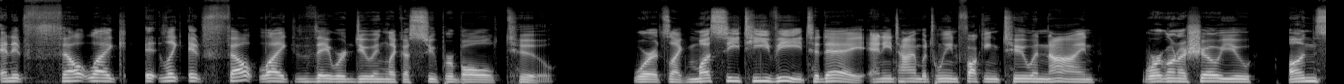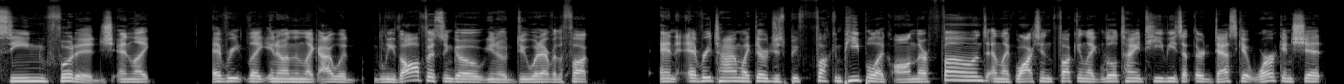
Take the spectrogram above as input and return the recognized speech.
And it felt like it like it felt like they were doing like a Super Bowl 2 where it's like must see TV today anytime between fucking 2 and 9 we're going to show you unseen footage and like every like you know and then like I would leave the office and go, you know, do whatever the fuck. And every time like there would just be fucking people like on their phones and like watching fucking like little tiny TVs at their desk at work and shit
